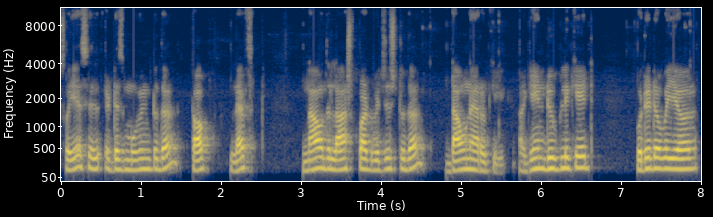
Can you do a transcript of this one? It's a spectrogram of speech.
So yes it is moving to the top left. Now the last part which is to the down arrow key. Again duplicate put it over here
